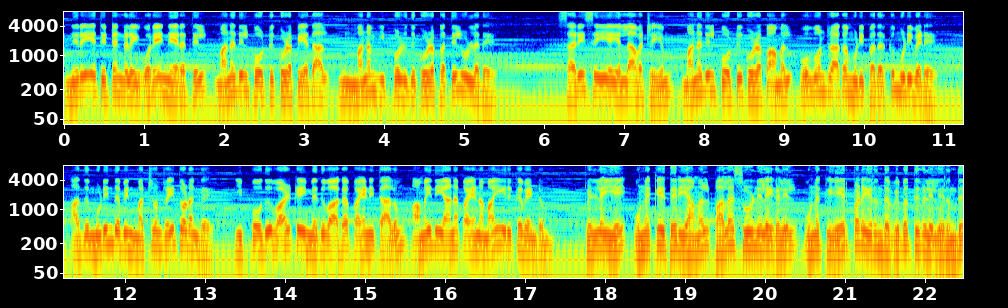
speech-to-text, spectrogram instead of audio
நிறைய திட்டங்களை ஒரே நேரத்தில் மனதில் போட்டு குழப்பியதால் உன் மனம் இப்பொழுது குழப்பத்தில் உள்ளது. சரி செய்ய எல்லாவற்றையும் மனதில் போட்டு குழப்பாமல் ஒவ்வொன்றாக முடிப்பதற்கு முடிவெடு. அது முடிந்தபின் மற்றொன்றை தொடங்கு. இப்போது வாழ்க்கை மெதுவாக பயணித்தாலும் அமைதியான பயணமாய் இருக்க வேண்டும். பிள்ளையே உனக்கே தெரியாமல் பல சூழ்நிலைகளில் உனக்கு ஏற்பட இருந்த விபத்துகளிலிருந்து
